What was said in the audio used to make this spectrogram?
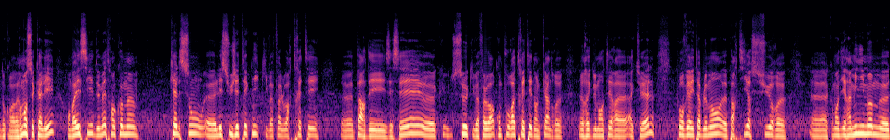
donc on va vraiment se caler, on va essayer de mettre en commun quels sont euh, les sujets techniques qu'il va falloir traiter euh, par des essais, euh, ceux qu'il va falloir qu'on pourra traiter dans le cadre euh, réglementaire actuel, pour véritablement partir sur comment dire, un minimum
